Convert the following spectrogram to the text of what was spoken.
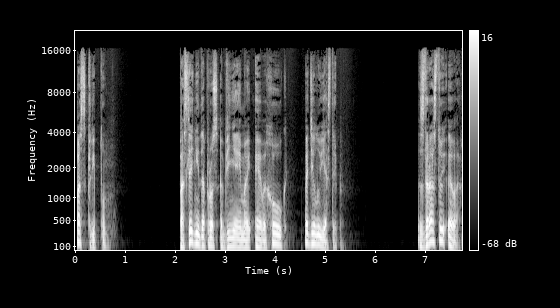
По скриптум. Последний допрос обвиняемой Эвы Хоук по делу Ястреб. Здравствуй, Эва.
